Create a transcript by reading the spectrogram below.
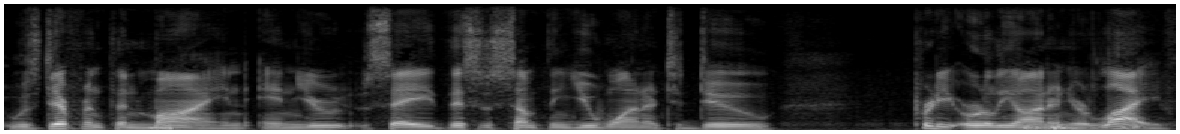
was different than mine, and you say this is something you wanted to do pretty early on in your life.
